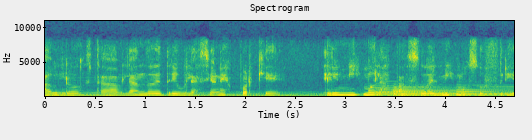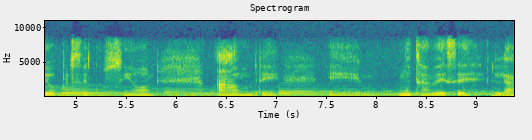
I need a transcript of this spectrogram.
Pablo estaba hablando de tribulaciones porque él mismo las pasó, él mismo sufrió persecución, hambre, eh, muchas veces la,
